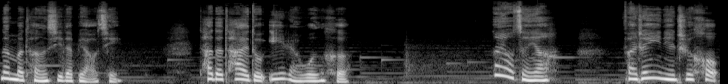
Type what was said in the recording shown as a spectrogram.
那么疼惜的表情。他的态度依然温和。那又怎样？反正一年之后，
